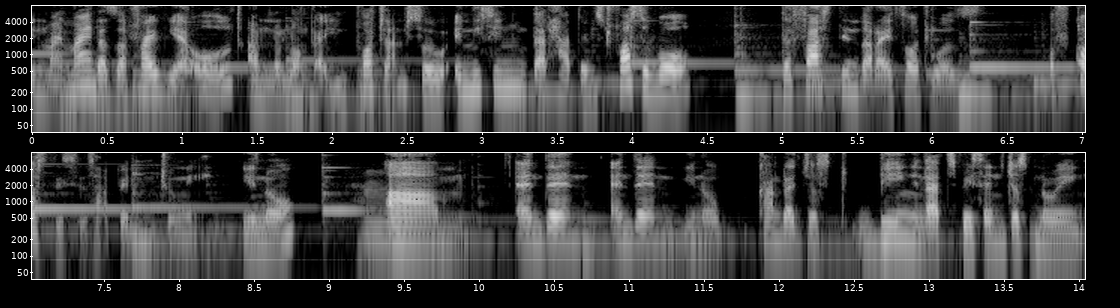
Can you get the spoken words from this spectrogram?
in my mind as a 5 year old i'm no longer important. So anything that happens first of all the first thing that i thought was of course this is happening to me you know Mm. um and then and then you know kind of just being in that space and just knowing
